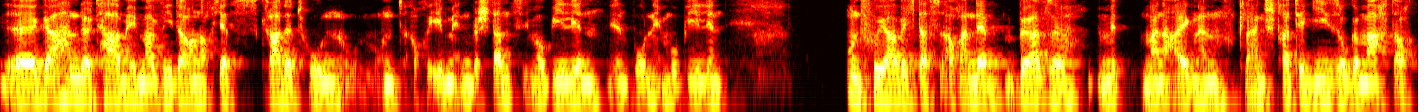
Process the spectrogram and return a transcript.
äh, gehandelt haben, immer wieder und auch jetzt gerade tun und auch eben in Bestandsimmobilien, in Wohnimmobilien. Und früher habe ich das auch an der Börse mit meiner eigenen kleinen Strategie so gemacht, auch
